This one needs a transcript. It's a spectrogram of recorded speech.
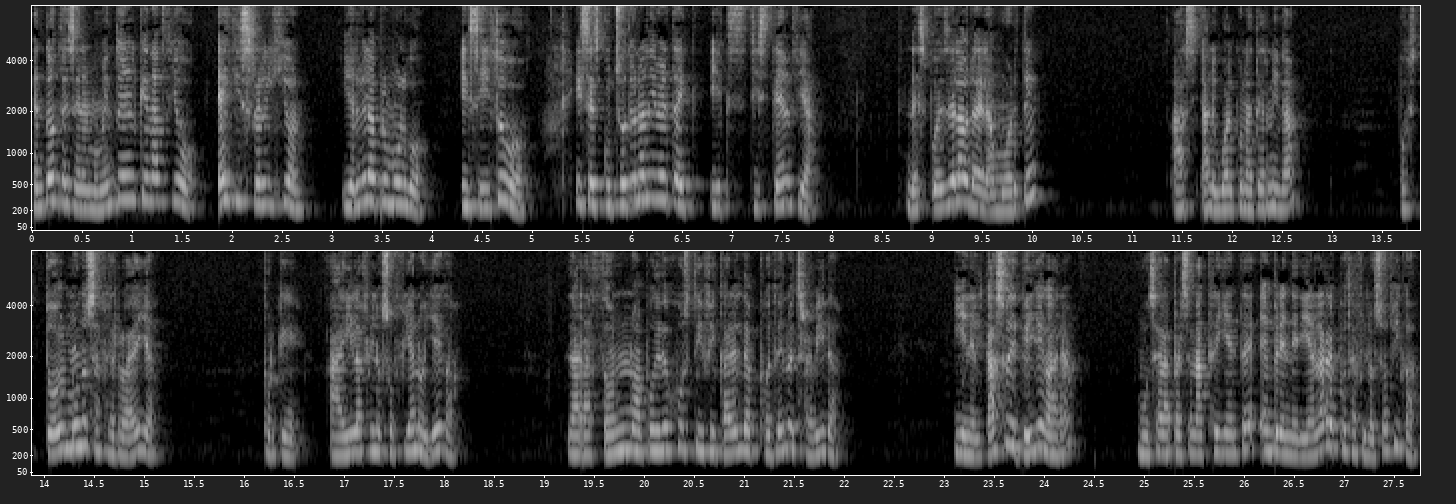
Entonces, en el momento en el que nació X religión y él la promulgó y se hizo voz y se escuchó de una libertad y existencia después de la hora de la muerte, al igual que una eternidad, pues todo el mundo se aferró a ella, porque ahí la filosofía no llega. La razón no ha podido justificar el después de nuestra vida. Y en el caso de que llegara, muchas de las personas creyentes emprenderían la respuesta filosófica,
